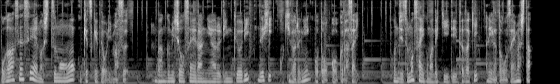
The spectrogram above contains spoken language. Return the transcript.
小川先生への質問を受け付けております。番組詳細欄にあるリンクより、ぜひお気軽にご投稿ください。本日も最後まで聴いていただきありがとうございました。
